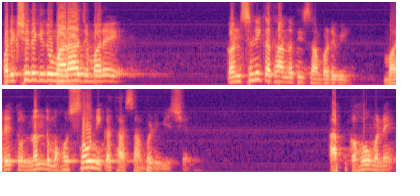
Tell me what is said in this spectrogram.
પરીક્ષિતે કીધું, મહારાજ, મારે કંસની કથા નથી સાંભળવી. મારે તો નંદ મહોત્સવની કથા સાંભળવી છે. આપ કહો મને.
